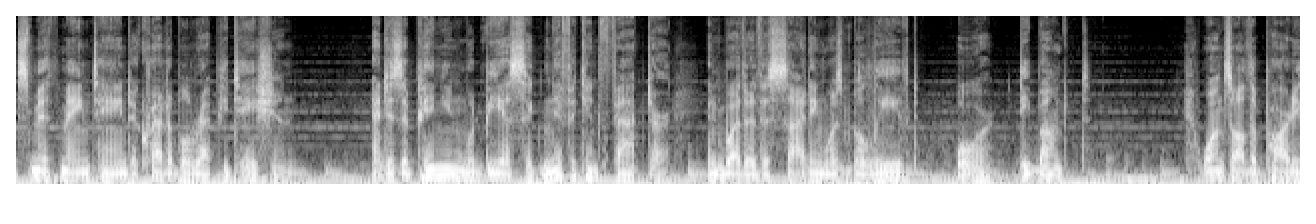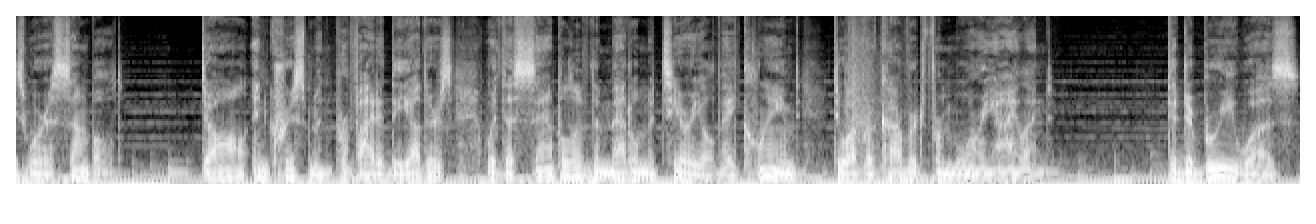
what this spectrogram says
Smith maintained a credible reputation, and his opinion would be a significant factor in whether the sighting was believed or debunked. Once all the parties were assembled, Dahl and Chrisman provided the others with a sample of the metal material they claimed to have recovered from Maury Island. The debris was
